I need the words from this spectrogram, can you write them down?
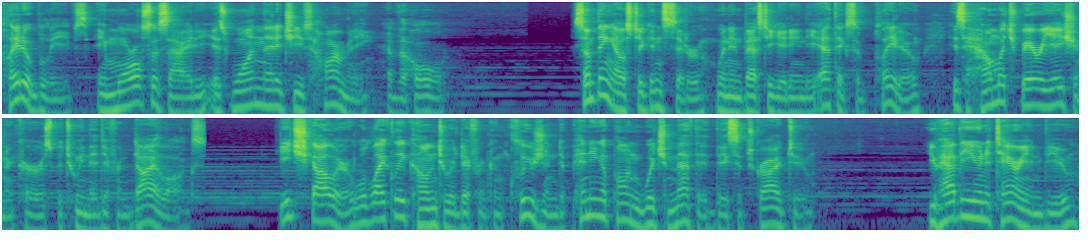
Plato believes a moral society is one that achieves harmony of the whole. Something else to consider when investigating the ethics of Plato is how much variation occurs between the different dialogues. Each scholar will likely come to a different conclusion depending upon which method they subscribe to. You have the Unitarian view,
